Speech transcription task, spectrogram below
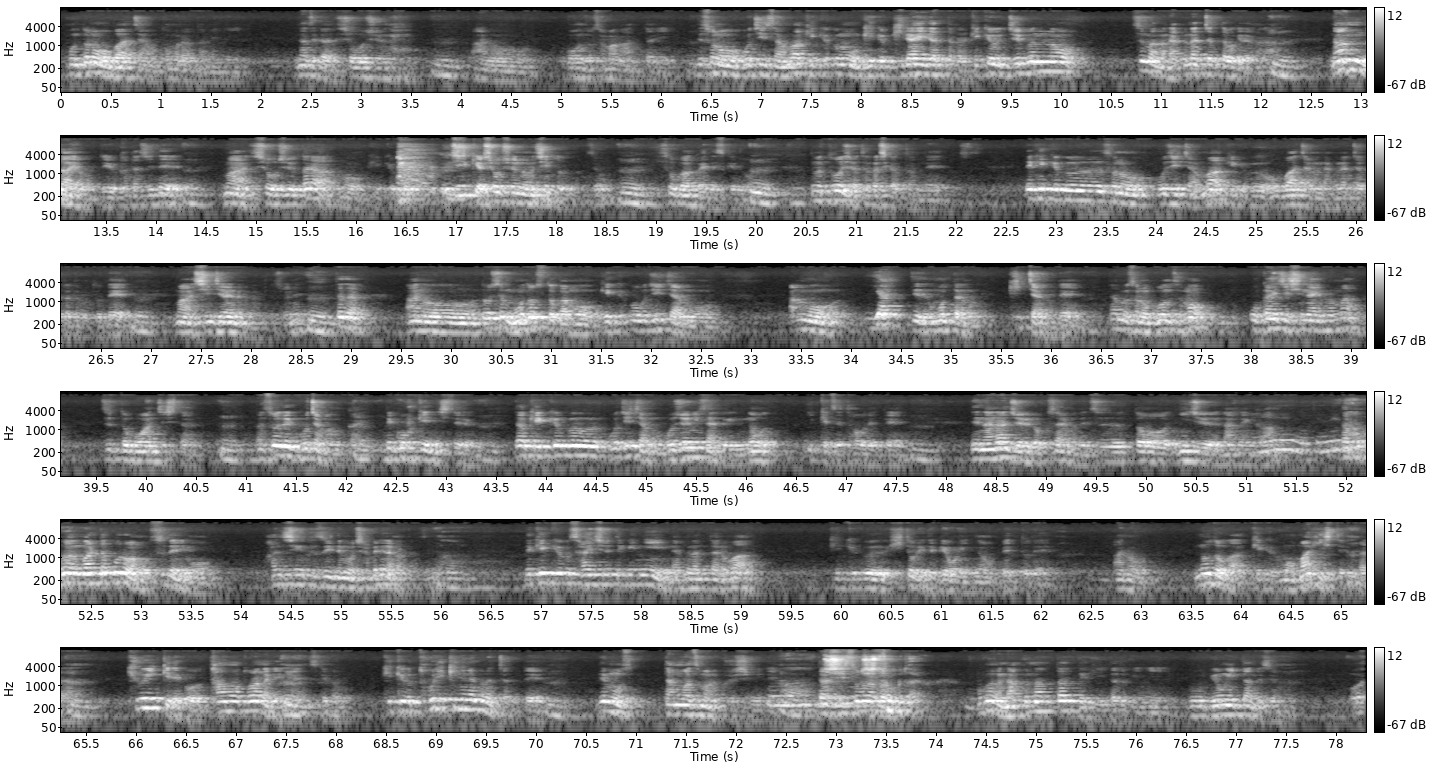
本当のおばあちゃんを弔うためになぜか召集のうん。あのご本尊様があったり。でそのおじいさんは結局もう結局嫌いだったから結局自分の妻が亡くなっちゃったわけだから、うんなんだよっていう形で、うん。まあ召集からもう結局一時期は召集の信徒だったんですよ。うん。創価学会ですけど、うん。でも当時は正しかったんでで結局そのおじいちゃんは結局おばあちゃんが亡くなっちゃったということで、うん。まあ信じられなくなったんですよね、うん。ただあのどうしても戻すとかも結局おじいちゃんもあもう嫌って思ったら切っちゃうので多分そのゴンズもお返ししないままずっとご安置したうん。それでごちゃ満開。うん。でご不敬にしてる。うん。だから結局おじいちゃんも52歳の時に脳一血で倒れてうん。で76歳までずっと二十何年間、えだから僕が生まれた頃はもうすでにもう半身不随でもう喋れなかったんですねで結局最終的に亡くなったのは結局一人で病院のベッドであの喉が結局もう麻痺してるから、うん。吸引器でこう痰を取らなきゃいけないんですけど、結局取りきれなくなっちゃって、うん。でもう断末魔の苦しみで、うん。だから思想窒なんか息だよ僕が亡くなったって聞いた時に僕病院行ったんですよ、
